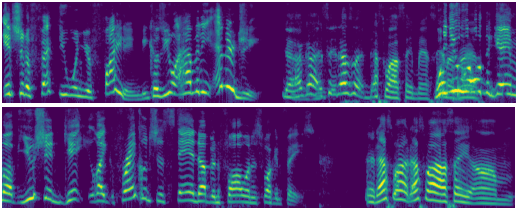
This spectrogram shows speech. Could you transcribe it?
it should affect you when you're fighting because you don't have any energy. yeah, I got see that's a, that's why I say man. When you load the game up, you should get like Franklin should stand up and fall on his fucking face. Yeah, that's why that's why I say um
